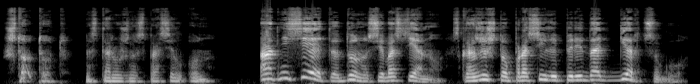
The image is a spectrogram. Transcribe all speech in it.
«Что тут?» — осторожно спросил он. «Отнеси это Дону Себастьяну. Скажи, что просили передать герцогу».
